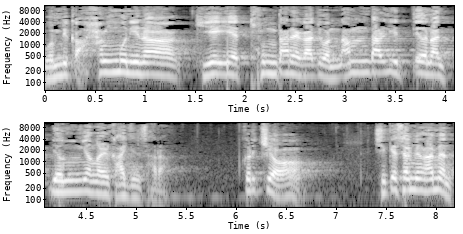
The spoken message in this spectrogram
뭡니까? 학문이나 기회에 통달해가지고 남달리 뛰어난 영역을 가진 사람. 그렇죠? 쉽게 설명하면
